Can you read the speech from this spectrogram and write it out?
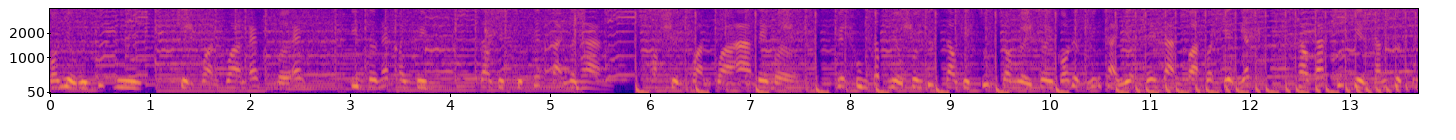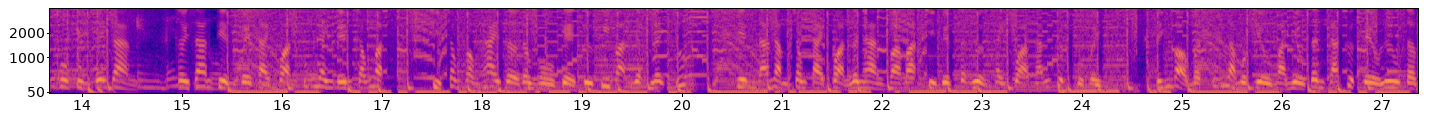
Có nhiều hình thức như chuyển khoản qua SMS, Internet Banking, giao dịch trực tiếp tại ngân hàng, hoặc chuyển khoản qua ATM. Việc cung cấp nhiều phương thức giao dịch giúp cho người chơi có được những trải nghiệm dễ dàng và thuận tiện nhất. Thao tác rút tiền thắng cực cũng vô cùng dễ dàng. Thời gian tiền về tài khoản cũng nhanh đến chóng mặt. Chỉ trong vòng 2 giờ đồng hồ kể từ khi bạn nhập lệnh rút, tiền đã nằm trong tài khoản ngân hàng và bạn chỉ việc tận hưởng thành quả thắng cực của mình. Tính bảo mật cũng là một điều mà nhiều dân cá cược đều lưu tâm.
